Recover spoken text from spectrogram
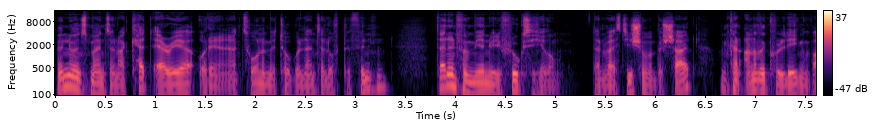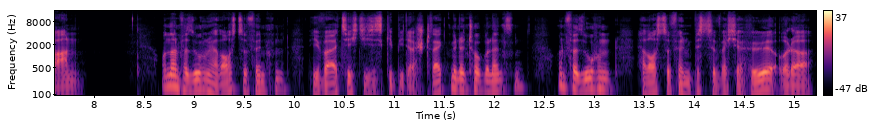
Wenn wir uns mal in so einer Cat Area oder in einer Zone mit turbulenter Luft befinden, dann informieren wir die Flugsicherung. Dann weiß die schon mal Bescheid und kann andere Kollegen warnen. Und dann versuchen wir herauszufinden, wie weit sich dieses Gebiet erstreckt mit den Turbulenzen und versuchen herauszufinden, bis zu welcher Höhe oder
